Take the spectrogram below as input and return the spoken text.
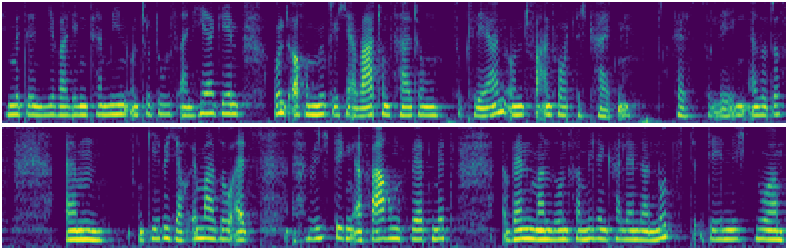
die mit den jeweiligen Terminen und To-Dos einhergehen und auch um mögliche Erwartungshaltungen zu klären und Verantwortlichkeiten festzulegen. Also das ähm, gebe ich auch immer so als wichtigen Erfahrungswert mit, wenn man so einen Familienkalender nutzt, den nicht nur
